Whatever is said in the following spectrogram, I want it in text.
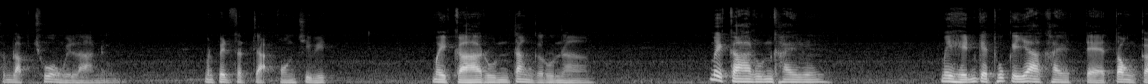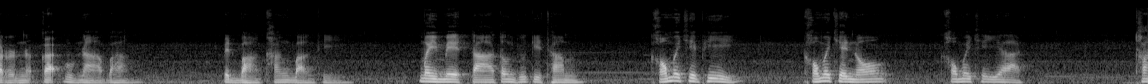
สำหรับช่วงเวลาหนึ่ง มันเป็นสัจจะของชีวิต ไม่การุณตั้งกรุณา ไม่การุณใครเลย ไม่เห็นแก่ทุกข์แก่ยากใคร แต่ต้องกรุณากรุณาบ้าง เป็นบางครั้งบางที ไม่เมตตาต้องยุติธรรม เขาไม่ใช่พี่ เขาไม่ใช่น้อง เขาไม่ใช่ญาติ ถ้า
